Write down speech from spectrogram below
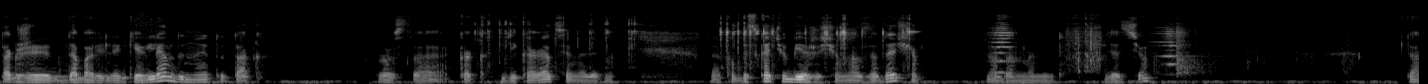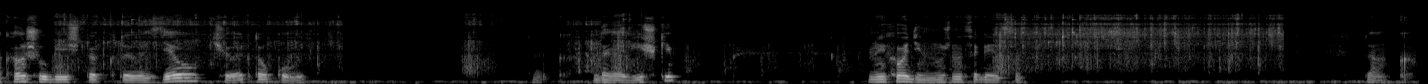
Также добавили гирлянды, но это так. Просто как декорация, наверное. Так, обыскать убежище у нас задача на данный момент. Взять все. Так, хороший убежище тот, кто его сделал. Человек толковый дровишки. Ну их один нужно согреться. Так.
